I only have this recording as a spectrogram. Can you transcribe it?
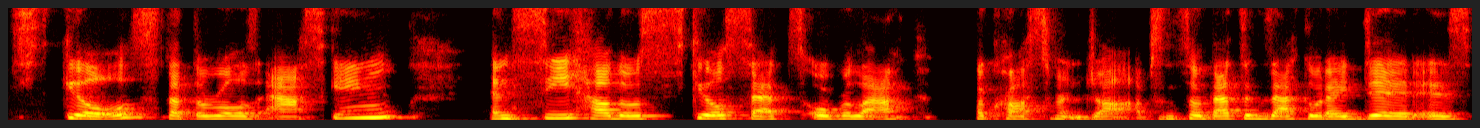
skills that the role is asking and see how those skill sets overlap across different jobs. And so that's exactly what I did is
